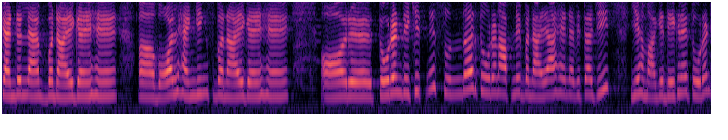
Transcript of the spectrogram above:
कैंडल लैम्प बनाए गए हैं वॉल हैंगिंग्स बनाए गए हैं। और तोरण देखिए, इतने सुंदर तोरण आपने बनाया है नविता जी। ये हम आगे देख रहे हैं तोरण,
